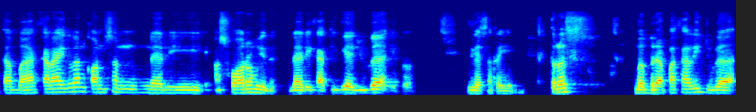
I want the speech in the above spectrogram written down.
kita bahas karena itu kan concern dari Mas Forum gitu, dari K3 juga gitu, juga sering. Terus beberapa kali juga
